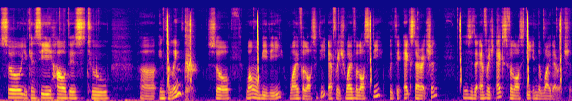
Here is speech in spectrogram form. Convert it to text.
So you can see how these two uh, interlink. So one will be the y velocity, average y velocity with the x direction. This is the average x velocity in the y direction.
